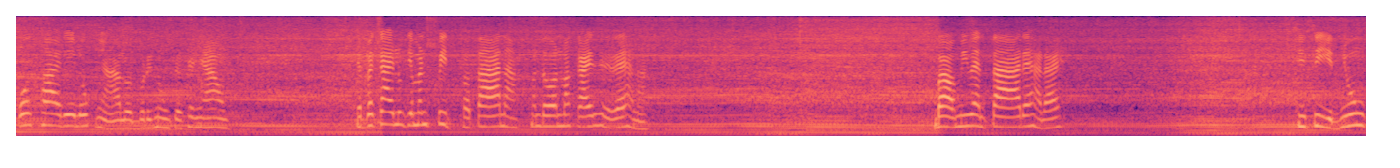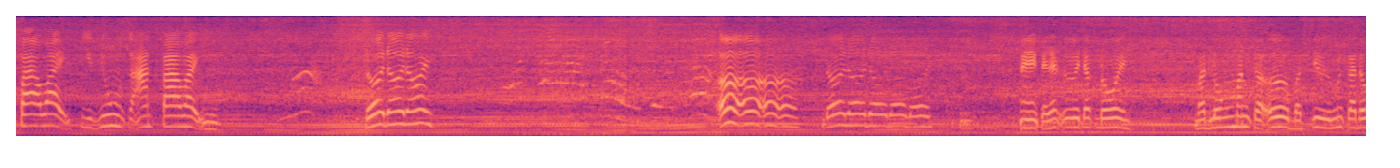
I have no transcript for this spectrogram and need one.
โอ้ยคายได้ลูกหยารถบรินุงเสียแค่เงาอย่าไปใกล้ลูกอย่ามันปิดเขาตานะมันโดนมาไกลเสียได้หนนะบ่าวมีแว่นตาได้หาได้สีสีดยุ่งป้าไว้สีดยุ่งก็อัดป้าไว้อีกโดยโดยโดย เออเออเออเออโดยโดยโดยโดยโดยแม่ก็จักเออจักโดยบัดลงมันก็เออบัดจือมันก็โด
